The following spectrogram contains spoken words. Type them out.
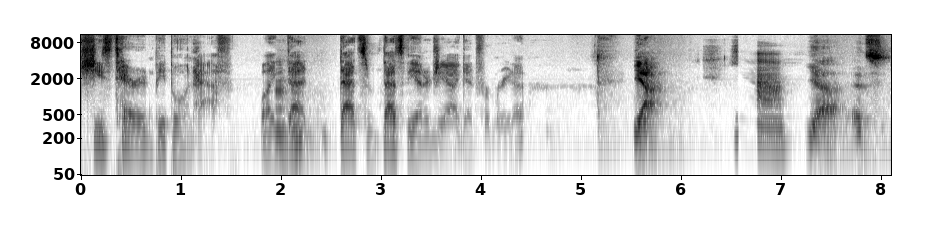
she's tearing people in half. Like Mhm. that. That's that's the energy I get from Rita. Yeah, yeah, yeah. It's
